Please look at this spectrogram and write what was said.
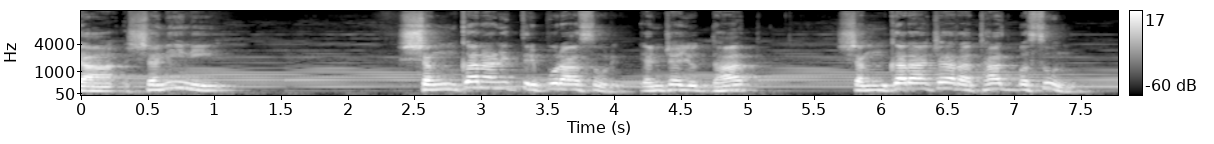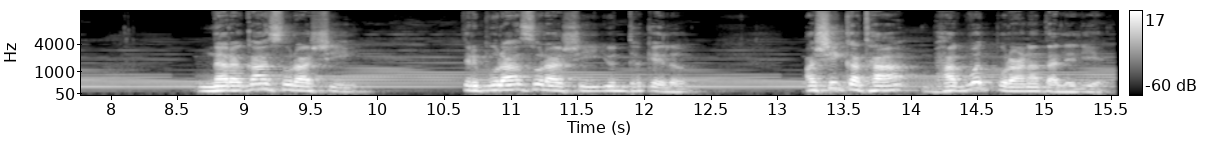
या शनीनी शंकर आणि त्रिपुरासूर यांच्या युद्धात शंकराच्या रथात बसून नरकासुराशी त्रिपुरासुराशी युद्ध केलं. अशी कथा भागवत पुराणात आलेली आहे.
